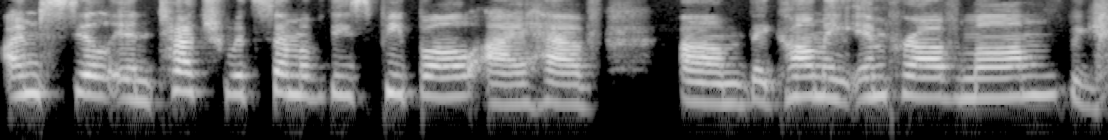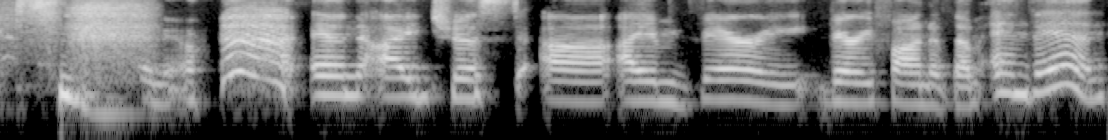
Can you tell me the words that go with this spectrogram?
I'm still in touch with some of these people. I have um, they call me improv mom because you know, and I just uh, I am very very fond of them. And then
